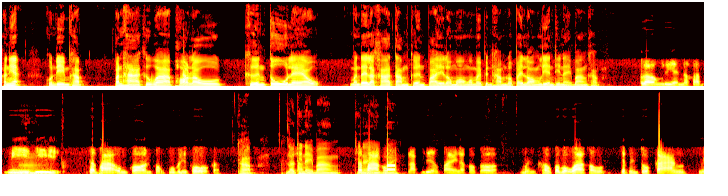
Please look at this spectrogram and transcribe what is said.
คราวนี้คุณดีมครับ ปัญหาคือว่าพอเราคืนตู้แล้ว มันได้ราคาต่ำเกินไป เรามองว่าไม่เป็นธรรมเราไปร้องเรียนที่ไหนบ้างครับ ร้องเรียนนะครับ มีอืมที่สภาองค์กรของผู้บริโภคครับ ครับ แล้วที่ไหนบ้างที่สไหนภาอีกเขาไหมรับเรื่องไปแล้วเขาก็เหมือนเขาก็บอกว่าเขาจะเป็นตัวกลางใน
